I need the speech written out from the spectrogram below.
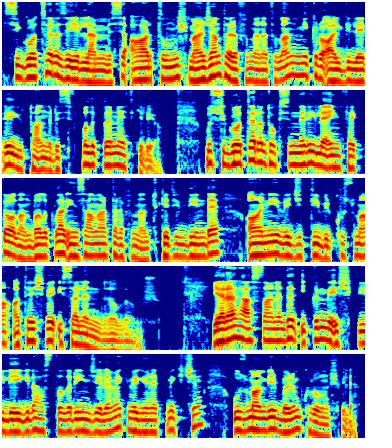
Sigotera zehirlenmesi ağırtılmış mercan tarafından atılan mikroalgileri yutan resif balıklarını etkiliyor. Bu sigotera toksinleriyle enfekte olan balıklar insanlar tarafından tüketildiğinde ani ve ciddi bir kusma, ateş ve ishale neden oluyormuş. Yerel hastanede iklim değişikliği ile ilgili hastaları incelemek ve yönetmek için uzman bir bölüm kurulmuş bile.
